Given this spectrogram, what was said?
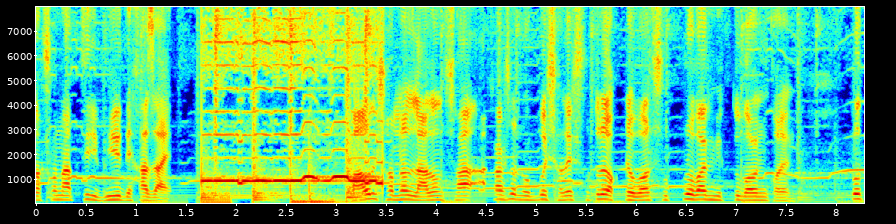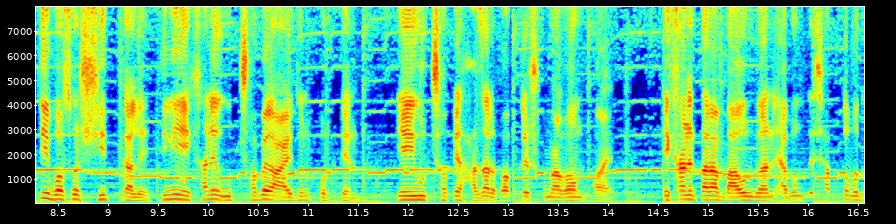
দর্শনার্থীর ভিড় দেখা যায়। বাউল সম্রাট লালন শাহ আঠারোশো নব্বই সালের সতেরো অক্টোবর শুক্রবার মৃত্যুবরণ করেন। প্রতি বছর শীতকালে তিনি এখানে উৎসবের আয়োজন করতেন। এই উৎসবে হাজার ভক্তের সমাগম হয়। এখানে তারা বাউল গান এবং দেশাত্মবোধ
